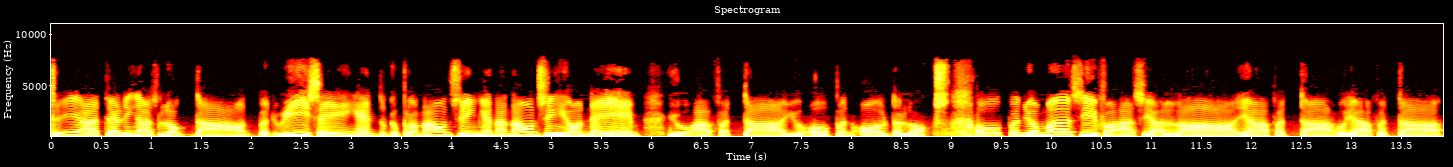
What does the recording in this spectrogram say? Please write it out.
They are telling us lockdown, but we saying and pronouncing and announcing your name. You are Fattah. You open all the locks. Open your mercy for us, Ya Allah. Ya Fattahu, Ya Fattah.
